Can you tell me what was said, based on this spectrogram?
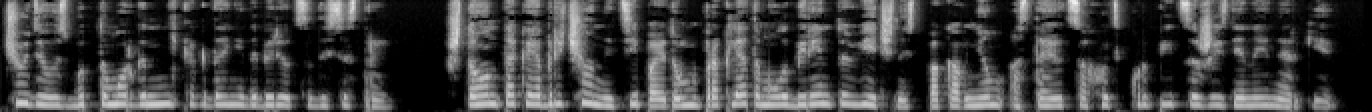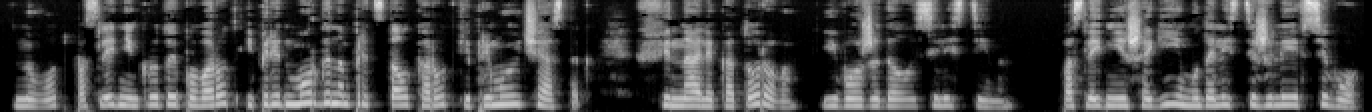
Чудилось, будто Морган никогда не доберется до сестры что он так и обречен идти по этому проклятому лабиринту вечность, пока в нем остается хоть крупица жизненной энергии. Ну вот, последний крутой поворот, и перед Морганом предстал короткий прямой участок, в финале которого его ожидала Селестина. Последние шаги ему дались тяжелее всего.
